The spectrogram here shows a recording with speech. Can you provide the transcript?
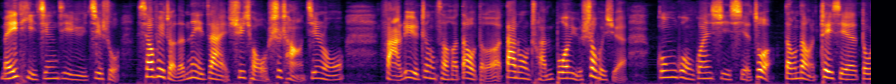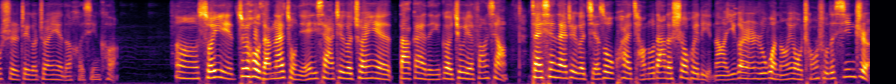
媒体经济与技术、消费者的内在需求、市场金融、法律政策和道德、大众传播与社会学、公共关系写作。等等，这些都是这个专业的核心课。嗯，所以最后咱们来总结一下这个专业大概的一个就业方向。在现在这个节奏快、强度大的社会里呢，一个人如果能有成熟的心智，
